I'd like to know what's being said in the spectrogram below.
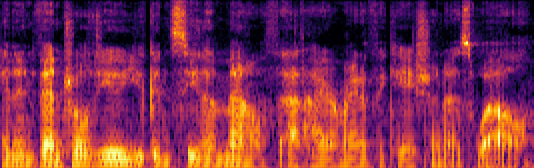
And in ventral view, you can see the mouth at higher magnification as well.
